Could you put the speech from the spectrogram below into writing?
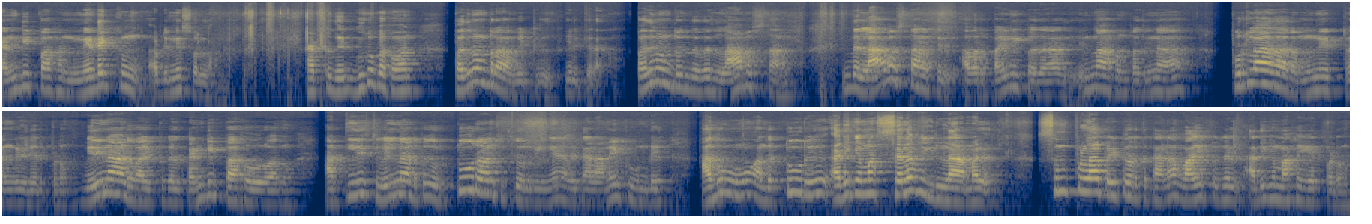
கண்டிப்பாக நினைக்கும் அப்படின்னே சொல்லலாம். அடுத்தது குரு பகவான் பதினொன்றாம் வீட்டில் இருக்கிறார். பதினொன்றுங்கிறது லாபஸ்தானம். இந்த லாபஸ்தானத்தில் அவர் பயணிப்பதனால் என்ன ஆகும் பார்த்தீங்கன்னா பொருளாதார முன்னேற்றங்கள் ஏற்படும். வெளிநாடு வாய்ப்புகள் கண்டிப்பாக உருவாகும். அட்லீஸ்ட் வெளிநாடு போய் ஒரு டூரான்னு சுற்றி வருவீங்க. அதுக்கான அமைப்பு உண்டு. அதுவும் அந்த டூரு அதிகமாக செலவு இல்லாமல் சிம்பிளாக போயிட்டு வரதுக்கான வாய்ப்புகள் அதிகமாக ஏற்படும்.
